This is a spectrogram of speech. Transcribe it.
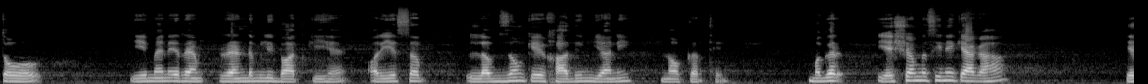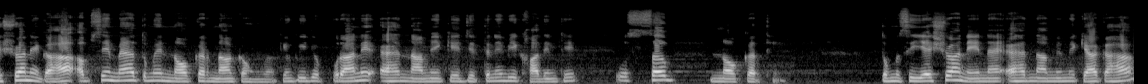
تو یہ میں نے رینڈملی بات کی ہے اور یہ سب لفظوں کے خادم یعنی نوکر تھے۔ مگر یشو مسیح نے کیا کہا؟ یشوا نے کہا، اب سے میں تمہیں نوکر نہ کہوں گا، کیونکہ جو پرانے عہد نامے کے جتنے بھی خادم تھے، وہ سب نوکر تھے۔ تو مسیح یشوا نے نئے عہد نامے میں کیا کہا؟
